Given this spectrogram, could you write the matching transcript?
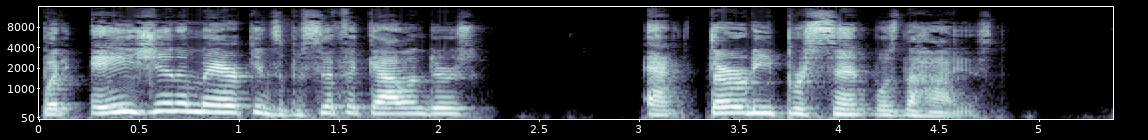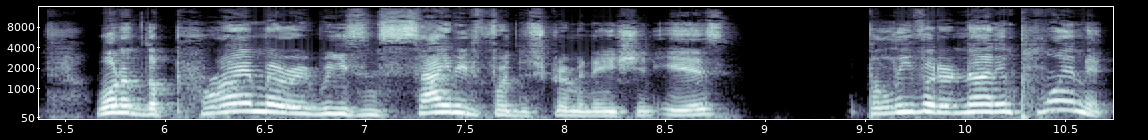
but Asian Americans and Pacific Islanders at 30% was the highest. One of the primary reasons cited for discrimination is, believe it or not, employment.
